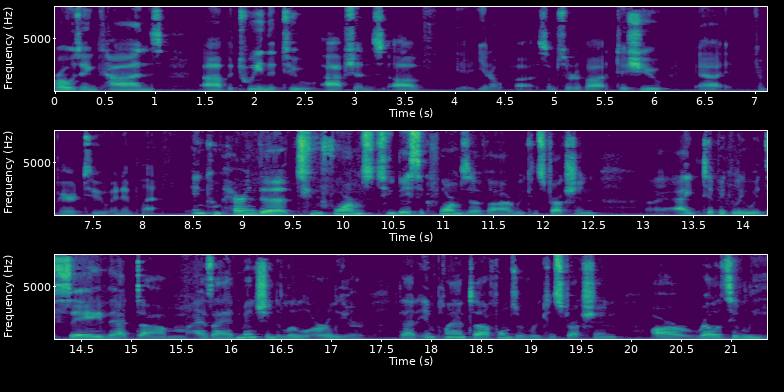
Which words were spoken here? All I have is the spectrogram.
pros and cons uh, between the two options of you know uh, some sort of a tissue uh, compared to an implant? In comparing the two forms, two basic forms of uh, reconstruction, I typically would say that, um, as I had mentioned a little earlier, that implant uh, forms of reconstruction are relatively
